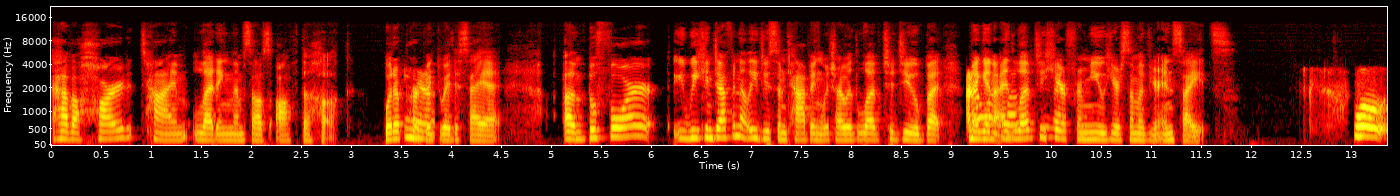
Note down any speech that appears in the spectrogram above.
have a hard time letting themselves off the hook. What a Yeah. perfect way to say it. Um, before we can definitely do some tapping, which I would love to do, but Meggan, I'd love love to to hear that from you, hear some of your insights. Well,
